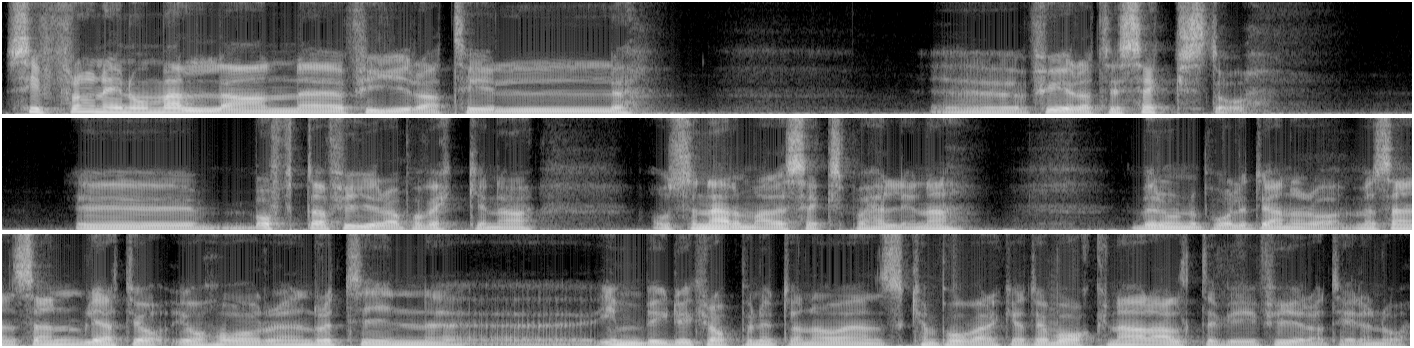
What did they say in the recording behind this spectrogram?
siffran är nog mellan eh, 4 till... Eh, 4 till 6 då. Ofta 4 på veckorna. Och så närmare 6 på helgerna. Beroende på lite grann då. Men sen, sen blir det att jag, jag har en rutin inbyggd i kroppen utan att ens kan påverka. Att jag vaknar alltid vid 4-tiden då.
